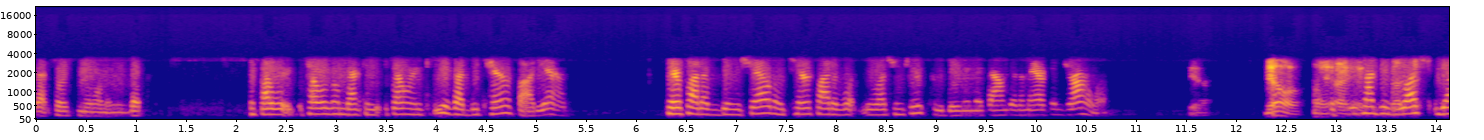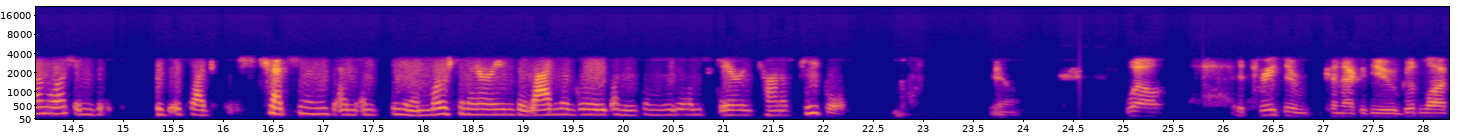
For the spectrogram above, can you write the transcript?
that first morning. But if I were if I were going back in if I were in Kiev, I'd be terrified. Yeah, terrified of being shelled and terrified of what the Russian troops would do when they found an American journalist. Yeah. No, I, it's, I, it's not just Rush, young Russians. It's, it's like Chechens and, and you know mercenaries, the Wagner Group. I mean, some really scary kind of people. Yeah. Well, it's great to connect with you. Good luck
